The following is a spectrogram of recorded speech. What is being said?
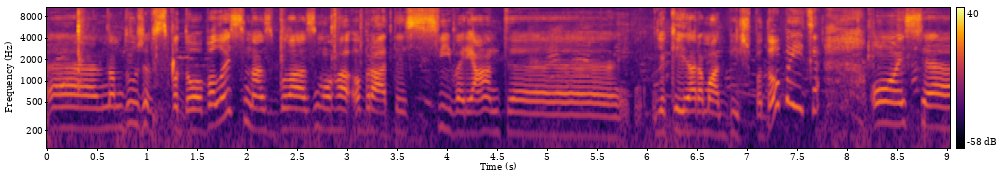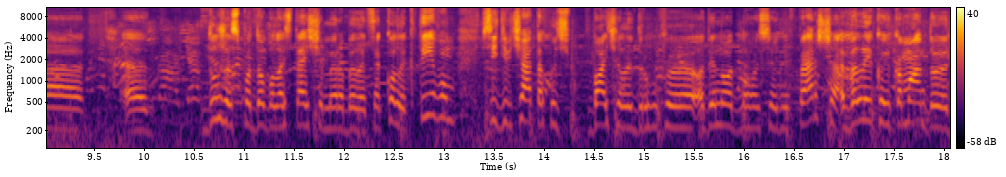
Е, Нам дуже сподобалось. У нас була змога обрати свій варіант, е, який аромат більш подобається. Ось е, е, дуже сподобалось те, що ми робили це колективом. Всі дівчата, хоч бачили друг е, один одного сьогодні вперше, великою командою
